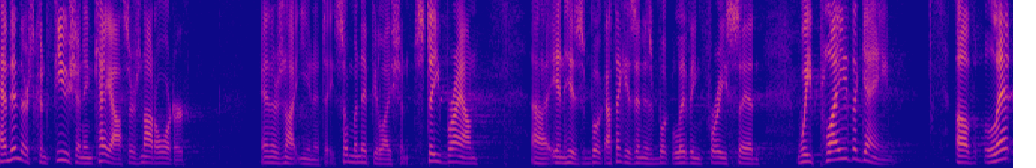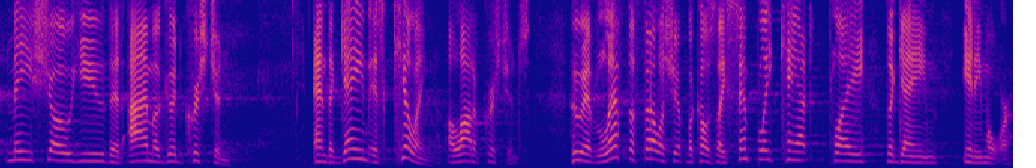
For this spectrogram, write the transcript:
And then there's confusion and chaos. There's not order and there's not unity. So, manipulation. Steve Brown, uh, in his book, I think is in his book, Living Free, said, We play the game of let me show you that I'm a good Christian. And the game is killing a lot of Christians who have left the fellowship because they simply can't play the game anymore.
